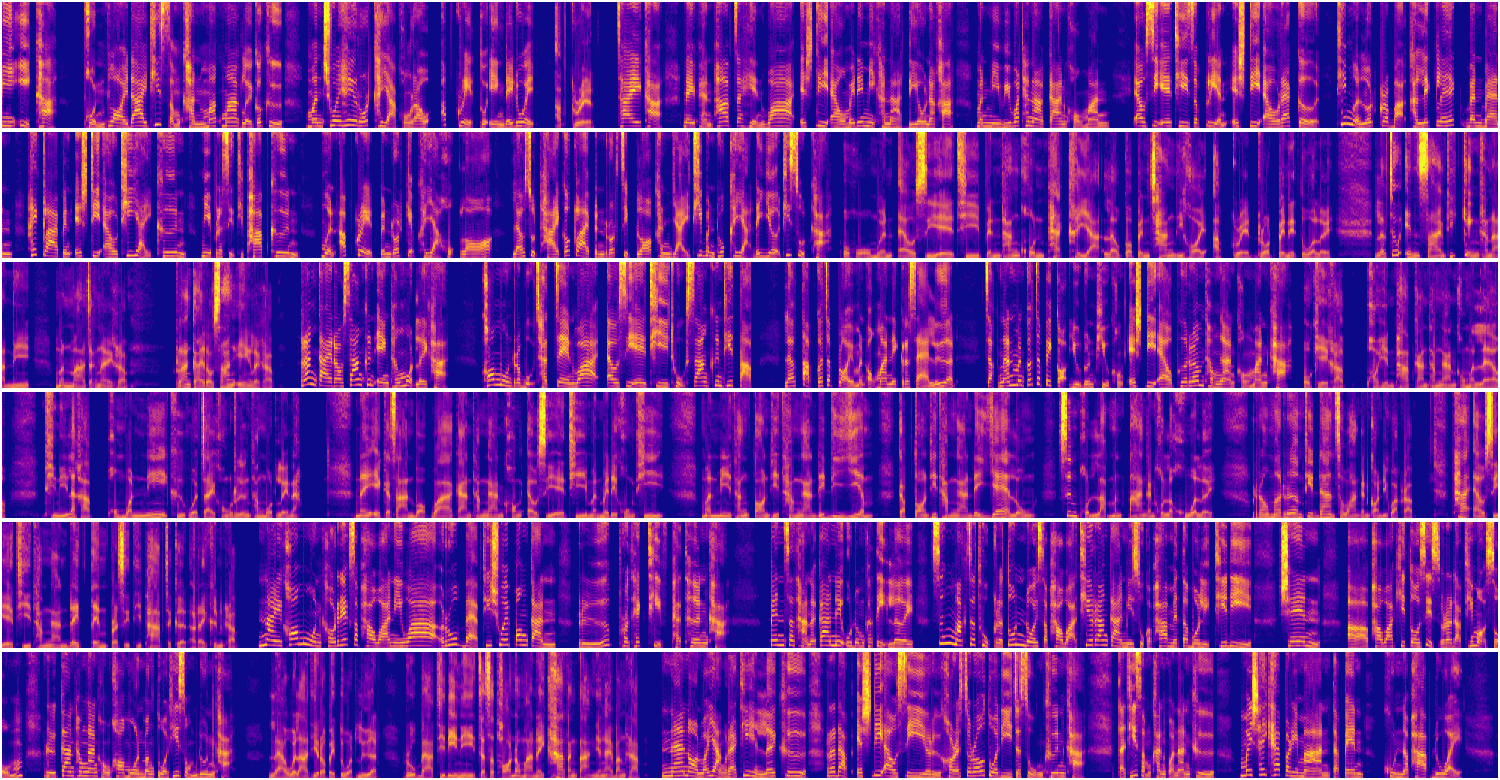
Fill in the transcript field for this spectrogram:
มีอีกค่ะ ผลพลอยได้ที่สำคัญมาก ๆ เลยก็คือ มันช่วยให้รถขยะของเราอัปเกรดตัวเองได้ด้วย อัปเกรด ใช่ค่ะ ในแผนภาพจะเห็นว่า HDL ไม่ได้มีขนาดเดียวนะคะ มันมีวิวัฒนาการของมัน LCAT จะเปลี่ยน HDL แรกเกิด ที่เหมือนรถกระบะคันเล็กๆ แบนๆ ให้กลายเป็น HDL ที่ใหญ่ขึ้น มีประสิทธิภาพขึ้น เหมือนอัปเกรดเป็นรถเก็บขยะ 6 ล้อ แล้วสุดท้ายก็กลายเป็นรถ 10 ล้อคันใหญ่ที่บรรทุกขยะได้เยอะที่สุดค่ะ โอ้โห เหมือน LCAT เป็นทั้งคนแพ็คขยะ แล้วก็เป็นช่างที่คอยอัปเกรดรถไปในตัวเลย แล้วเจ้าเอนไซม์ที่เก่งขนาดนี้มันมาจากไหนครับ ร่างกายเราสร้างเองเหรอครับ ร่างกายเราสร้างขึ้นเองทั้งหมดเลยค่ะ ข้อมูลระบุชัดเจนว่า LCAT ถูกสร้างขึ้นที่ตับ แล้วตับก็จะปล่อยมันออกมาในกระแสเลือด จากนั้นมันก็จะไปเกาะอยู่บนผิวของ HDL เพื่อเริ่มทำงานของมันค่ะ โอเคครับ พอเห็นภาพการทำงานของมันแล้ว ทีนี้แหละครับ ผมว่านี่คือหัวใจของเรื่องทั้งหมดเลยนะ ในเอกสารบอกว่าการทำงานของ LCAT มันไม่ได้คงที่ มันมีทั้งตอนที่ทำงานได้ดีเยี่ยม กับตอนที่ทำงานได้แย่ลง ซึ่งผลลัพธ์มันต่างกันคนละขั้วเลย เรามาเริ่มที่ด้านสว่างกันก่อนดีกว่าครับ ถ้า LCAT ทำงานได้เต็มประสิทธิภาพจะเกิดอะไรขึ้นครับ ในข้อมูลเขาเรียกสภาวะนี้ว่า รูปแบบที่ช่วยป้องกัน หรือ protective pattern ค่ะ เป็นสถานการณ์ในอุดมคติเลย ซึ่งมักจะถูกกระตุ้นโดยสภาวะที่ร่างกายมีสุขภาพเมตาบอลิกที่ดี เช่น ภาวะคีโตซิสระดับที่เหมาะสม หรือการทำงานของฮอร์โมนบางตัวที่สมดุลค่ะ แล้วเวลาที่เราไปตรวจเลือด รูปแบบที่ดีนี้จะสะท้อนออกมาในค่าต่างๆ ยังไงบ้างครับ แน่นอนว่าอย่างแรกที่เห็นเลยคือ ระดับ HDLC หรือคอเลสเตอรอลตัวดีจะสูงขึ้นค่ะ แต่ที่สำคัญกว่านั้นคือ ไม่ใช่แค่ปริมาณ แต่เป็นคุณภาพด้วย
